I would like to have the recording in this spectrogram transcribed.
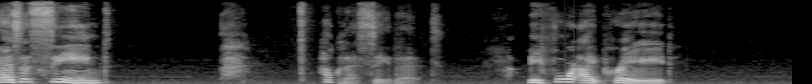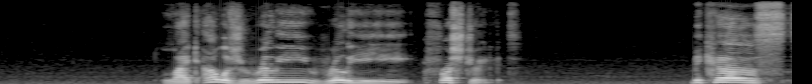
as it seemed, how could I say that? Before I prayed, like I was really, really frustrated. Because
